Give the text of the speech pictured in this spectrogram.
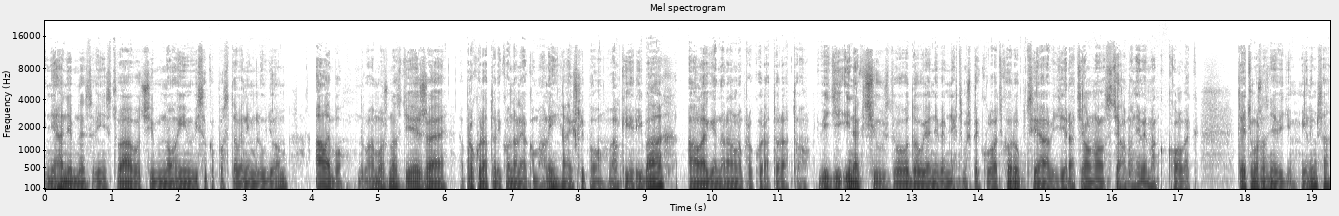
nehanebné svinstva voči mnohým vysoko postaveným ľuďom Alebo druhá možnosť je, že prokurátori konali ako mali a išli po veľkých rybách, ale generálna prokurátora to vidí inak, či už z dôvodov, ja neviem, nechcem špekulovať, korupcia, vydierateľnosť alebo neviem akokoľvek. Tretiu možnosť nevidím. Milím sa?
